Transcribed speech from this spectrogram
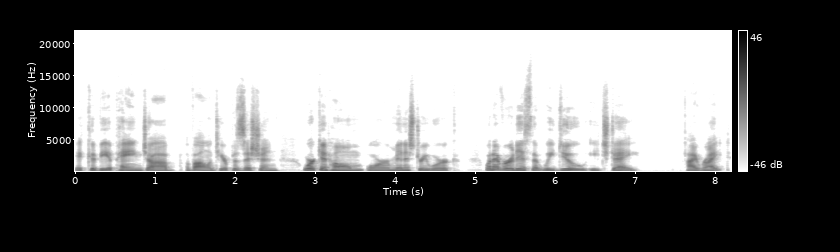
It could be a paying job, a volunteer position, work at home, or ministry work, whatever it is that we do each day. I write.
